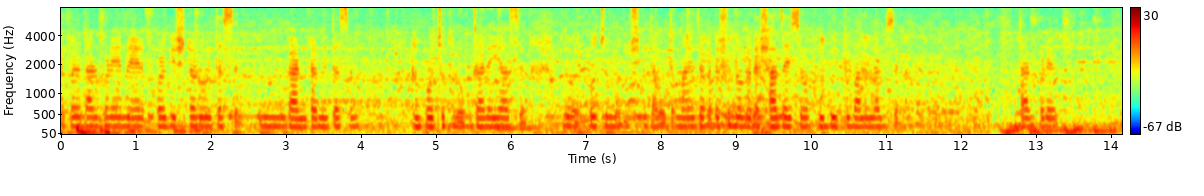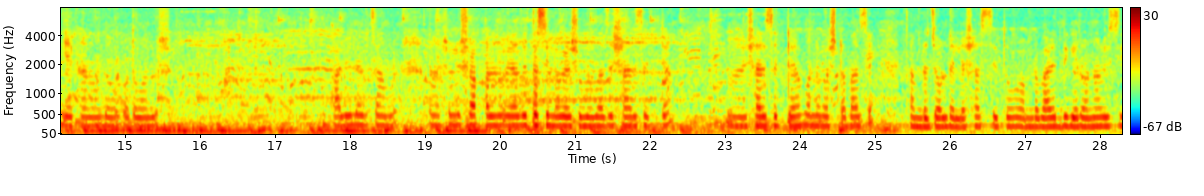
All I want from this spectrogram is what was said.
এরপরে তারপরে এনে অর্কেস্ট্রা রইতেছে গান টান হইতেছে প্রচুর লোক দাঁড়াইয়া আছে। তো প্রচুর মানুষ কোতা মায়ের জায়গাটা সুন্দর করে সাজাইছে, খুবই তো ভালো লাগছে। তারপরে এখানেও দাও কত মানুষ। ভালোই লাগছে আমার। আসলে সকাল হয়ে যেতেছিল এই সময় বাজে সাড়ে চারটা। সাড়ে চারটা পনেরো পাঁচটা বাজে। তো আমরা জল ঢাইলে সাজছি তো আমরা বাড়ির দিকে রওনা হয়েছি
